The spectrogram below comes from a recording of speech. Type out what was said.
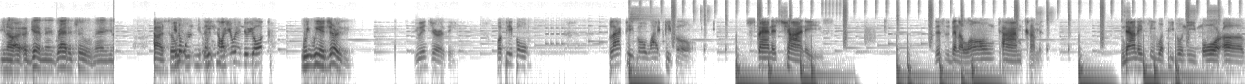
you know, again, man, gratitude, man. You know. All right, so you know we, what, we, are you in New York? We we in Jersey. You in Jersey. But people, black people, white people, Spanish, Chinese. This has been a long time coming. Now they see what people need more of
